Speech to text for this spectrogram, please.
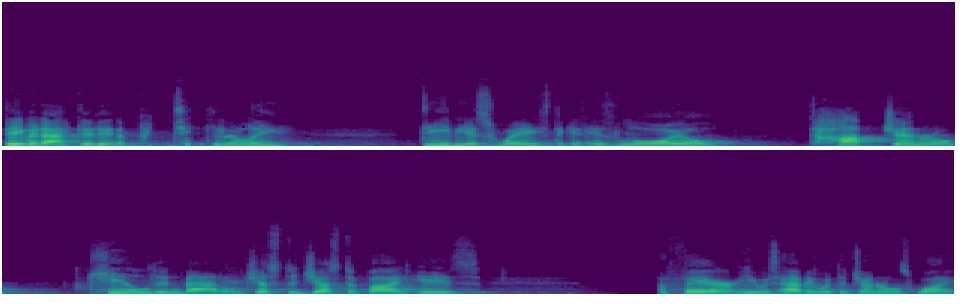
David acted in a particularly devious ways to get his loyal top general killed in battle just to justify his affair he was having with the general's wife.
